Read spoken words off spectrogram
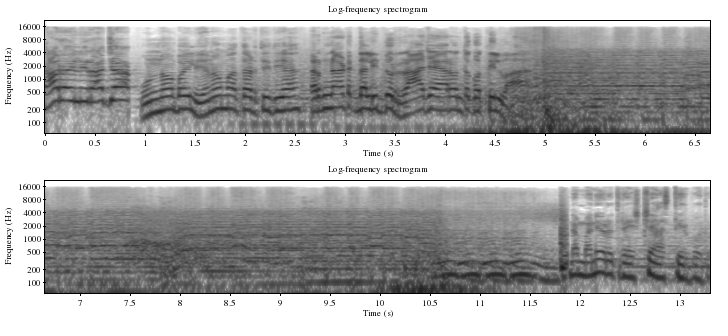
ಯಾರೋ ಇಲ್ಲಿ ರಾಜ? ಉಣ್ಣೋ ಬೈಲ್ ಏನೋ ಮಾತಾಡ್ತಿದ್ಯಾ? ಕರ್ನಾಟಕದಲ್ಲಿದ್ದು ರಾಜ ಯಾರು ಅಂತ ಗೊತ್ತಿಲ್ವಾ? ನಮ್ಮ ಮನೆಯವ್ರ ಹತ್ರ ಎಷ್ಟೇ ಆಸ್ತಿ ಇರ್ಬೋದು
